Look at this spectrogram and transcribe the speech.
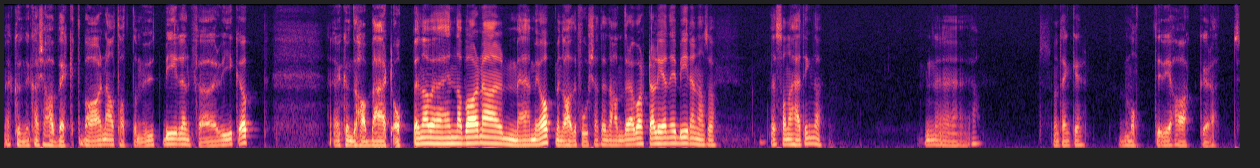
jeg kunne kanskje ha vekt barna og tatt dem ut bilen før vi gikk opp. Jeg kunne ha båret opp en av, en av, barna med meg opp, men da hadde fortsatt den andre vært alene i bilen. Altså. Det er sånne her ting, da. Eh, ja. Så man tenker Måtte vi ha akkurat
